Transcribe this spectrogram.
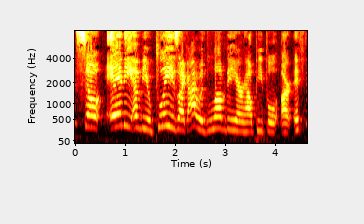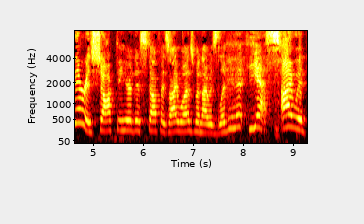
so any of you, please, like, I would love to hear how people are. If they're as shocked to hear this stuff as I was when I was living it, Yes. I would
